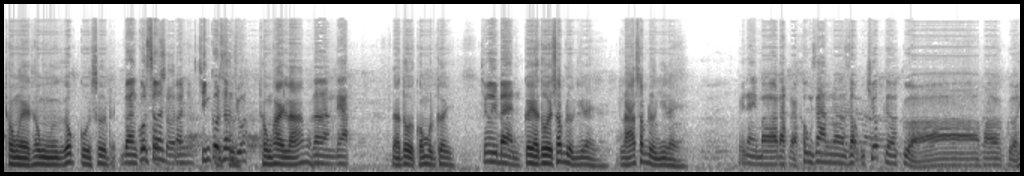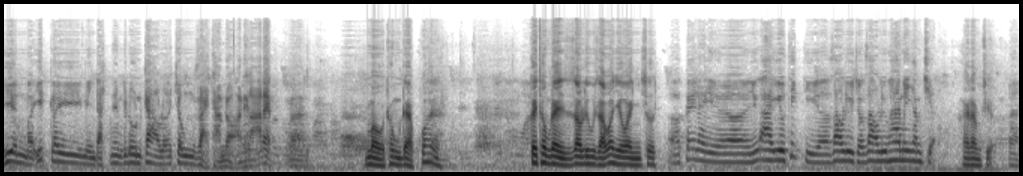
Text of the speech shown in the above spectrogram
Thông này thông gốc Côn Sơn đấy. vâng côn sơn, Côn Sơn Vâng, chính côn sơn chú ạ Thông hai lá mà. vâng đẹp. Nhà tôi có một cây. chơi bền. Cây nhà tôi sắp được như này, lá sắp được như này. Cái này mà đặt ở không gian ờ, rộng trước ờ, cửa và cửa hiên mà ít cây mình đặt lên cái đôn cao nữa trông giải thảm đỏ đẹp lá đẹp và Màu thông đẹp quá này. Cây thông này giao lưu giá bao nhiêu anh Sơn? Ờ, cây này ờ, những ai yêu thích thì ờ, giao lưu cho giao lưu 25 triệu 25 triệu. Vâng.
